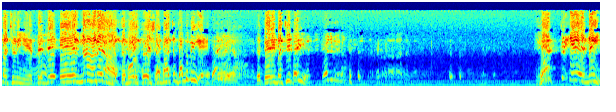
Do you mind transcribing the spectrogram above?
بچنی ہے جی یہ نہ رہا تو مڑ کوئی شا بچ سکتی ہے تیری بچی پی ہے۔ ایک اے نہیں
